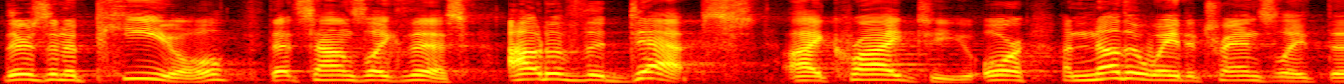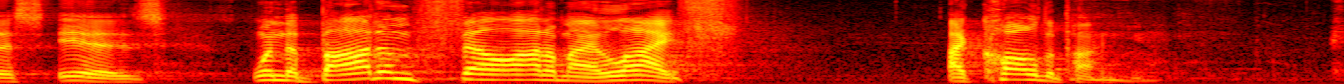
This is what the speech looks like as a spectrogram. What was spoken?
There's an appeal that sounds like this Out of the depths I cried to you. Or another way to translate this is When the bottom fell out of my life, I called upon you.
